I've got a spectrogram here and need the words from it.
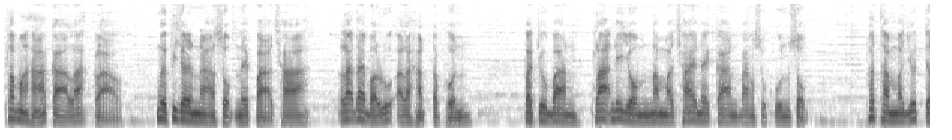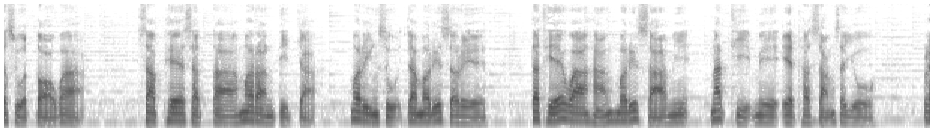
พระมหากาละกล่าว เมื่อพิจารณาศพในป่าช้า และได้บรรลุอรหัตผล ปัจจุบันพระนิยมนำมาใช้ในการบางสุกุลศพ พระธรรมยุทธจะสวดต่อว่า สัพเพสัตตามรันติจะ มริงสุจะมริสเร ตเถวาหังมริสามิ นัตถิเมเอทสังสโย แปล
